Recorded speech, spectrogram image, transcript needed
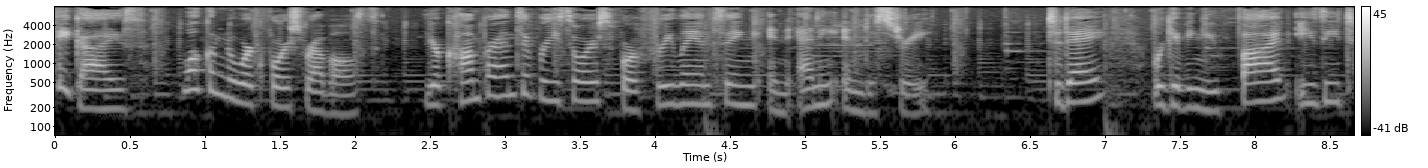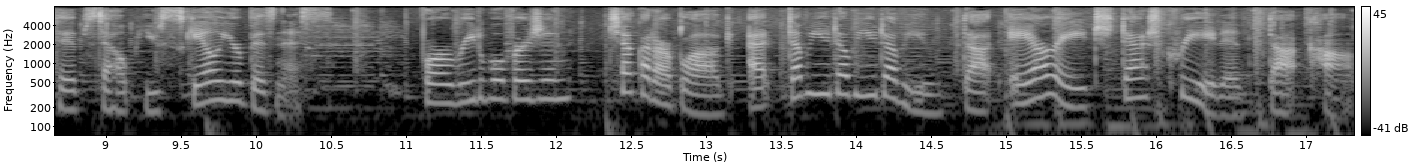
Hey guys, welcome to Workforce Rebels, your comprehensive resource for freelancing in any industry. Today, we're giving you five easy tips to help you scale your business. For a readable version, check out our blog at www.arh creative.com.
